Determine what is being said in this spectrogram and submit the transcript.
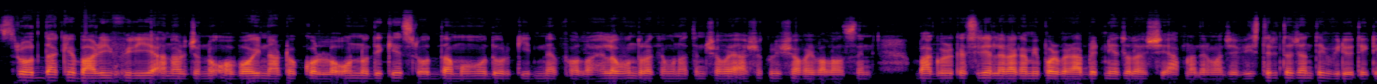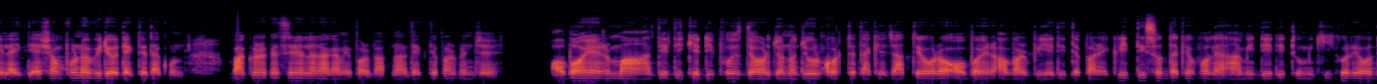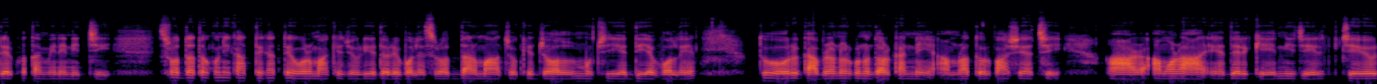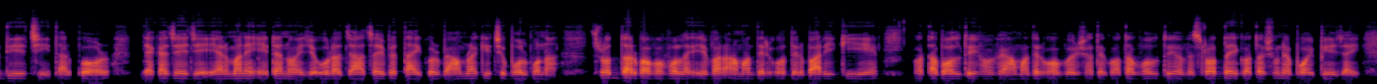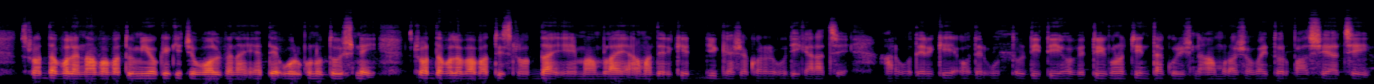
শ্রদ্ধাকে বাড়ি ফিরিয়ে আনার জন্য অভয় নাটক করল। অন্যদিকে শ্রদ্ধা মহোদর কিডন্যাপ হলো। হ্যালো বন্ধুরা, কেমন আছেন সবাই? আশা করি সবাই ভালো আছেন। ভাগ্যরেখা সিরিয়ালের আগামী পর্বের আপডেট নিয়ে চলে এসেছি আপনাদের মাঝে। বিস্তারিত জানতে ভিডিওতে একটি লাইক দিয়ে সম্পূর্ণ ভিডিও দেখতে থাকুন। ভাগ্যরেখা সিরিয়ালের আগামী পর্বে আপনারা দেখতে পারবেন যে অভয়ের মা দিদিকে ডিভোর্স দেওয়ার জন্য জোর করতে থাকে যাতে ওরা অভয়ের আবার বিয়ে দিতে পারে। কৃতি শ্রদ্ধাকে বলে, আমি দিদি, তুমি কি করে ওদের কথা মেনে নিচ্ছি? শ্রদ্ধা তখনই কাঁদতে কাঁদতে ওর মাকে জড়িয়ে ধরে বলে, শ্রদ্ধার মা চোখে জল মুছিয়ে দিয়ে বলে, তোর ঘাবড়ানোর কোনো দরকার নেই, আমরা তোর পাশে আছি। আর আমরা এদেরকে নিজের চেয়েও দিয়েছি। তারপর দেখা যায় যে, এর মানে এটা নয় যে, ওরা যা চাইবে তাই করবে। আমরা কিছু বলব না। শ্রদ্ধার বাবা বলে, এবার আমাদের ওদের বাড়ি গিয়ে কথা বলতেই হবে। আমাদের অভয়ের সাথে কথা বলতেই হবে। শ্রদ্ধা এই কথা শুনে ভয় পেয়ে যায়। শ্রদ্ধা বলে, না বাবা, তুমি ওকে কিছু বলবে না। এতে ওর কোনো দোষ নেই। শ্রদ্ধা বলে, বাবা, তুই শ্রদ্ধায় এই মামলায় আমাদেরকে জিজ্ঞাসা করার অধিকার আছে। আর ওদেরকে ওদের উত্তর দিতেই হবে। তুই কোনো চিন্তা করিস না। আমরা সবাই তোর পাশে আছি। H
